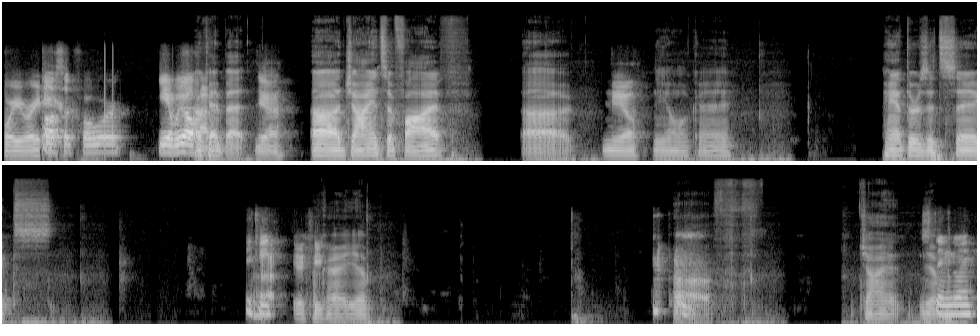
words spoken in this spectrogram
for you right Toss here. at four. Yeah, we all have Okay, it. bet. Yeah, Uh, Giants at five. Uh, Neal. Neal, okay. Panthers at six. Icky. Uh, Icky. Okay, yep. Uh, f- Giant. Yep. Stingley.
